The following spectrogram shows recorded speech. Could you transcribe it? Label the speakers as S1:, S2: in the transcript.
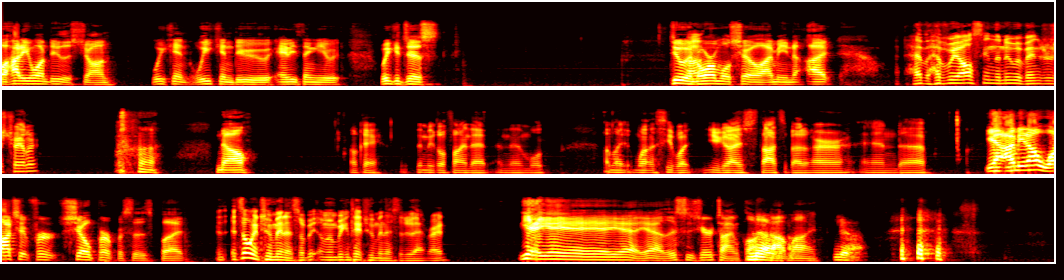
S1: Uh, how do you want to do this, John? We can we can do anything you. We could just do a
S2: Um,
S1: normal show. I mean, I
S2: Have Have we all seen the new Avengers trailer?
S1: no.
S2: Okay, let me go find that, and then we'll. I might want to see what you guys' thoughts about it are, and uh,
S1: Yeah, I mean, I'll watch it for show purposes, but
S2: it's only two minutes. So we, I mean, we can take two minutes to do that, right?
S1: yeah, yeah, yeah, yeah, yeah, yeah. This is your time clock,
S3: No.
S1: not mine.
S3: No.
S1: I,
